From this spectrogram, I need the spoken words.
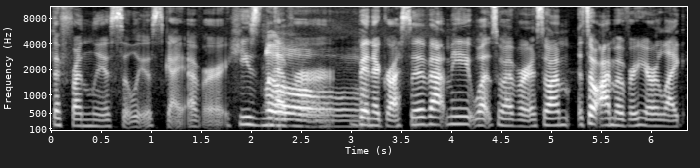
the friendliest silliest guy ever. He's never Oh. been aggressive at me whatsoever. So I'm so I'm over here like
